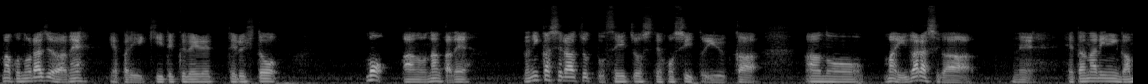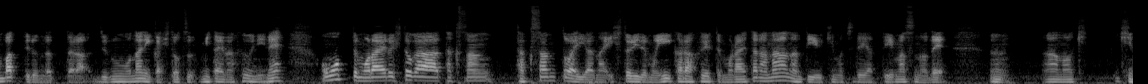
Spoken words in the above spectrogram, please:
まあこのラジオはね、やっぱり聞いてくれてる人も、あの、なんかね、何かしらちょっと成長してほしいというか、あの、まあ、五十嵐が、ね、下手なりに頑張ってるんだったら、自分も何か一つ、みたいな風にね、思ってもらえる人がたくさん、たくさんとは言わない、一人でもいいから増えてもらえたらな、なんていう気持ちでやっていますので、うん。あの、昨日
